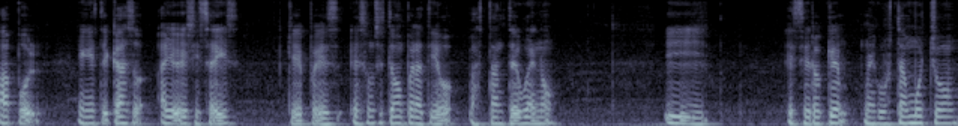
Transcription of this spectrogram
Apple, en este caso iOS 16, que pues es un sistema operativo bastante bueno y espero que me gusta mucho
